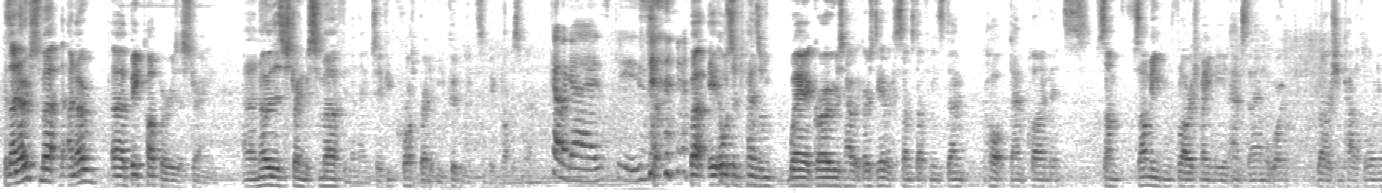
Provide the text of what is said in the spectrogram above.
Because I know Smurf. I know uh, Big Papa is a strain, and I know there's a strain with Smurf in the name. So if you crossbred them, you could make some Big Papa Smurf. Come on, guys, please. But it also depends on where it grows, how it grows together. Because some stuff needs damn hot, damp climates. Some some even flourish mainly in Amsterdam, but won't flourish in California.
